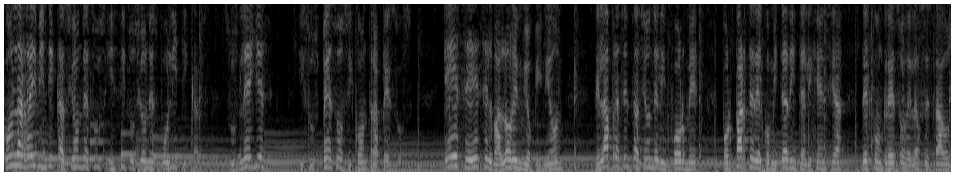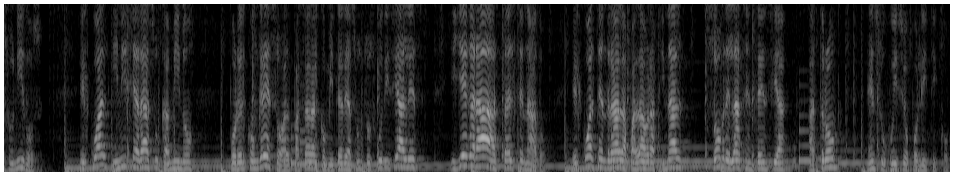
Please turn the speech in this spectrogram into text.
con la reivindicación de sus instituciones políticas, sus leyes y sus pesos y contrapesos. Ese es el valor, en mi opinión, de la presentación del informe por parte del Comité de Inteligencia del Congreso de los Estados Unidos, el cual iniciará su camino por el Congreso al pasar al Comité de Asuntos Judiciales y llegará hasta el Senado, el cual tendrá la palabra final sobre la sentencia a Trump en su juicio político.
